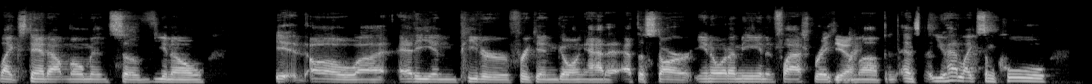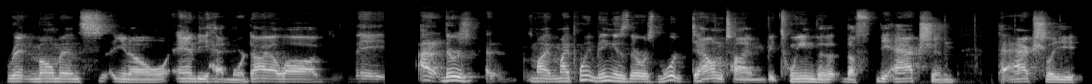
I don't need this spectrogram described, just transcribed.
like standout moments of, you know, it, oh, uh, Eddie and Peter freaking going at it at the start. You know what I mean? And Flash breaking Yeah. them up, and, and so you had like some cool written moments. You know, Andi had more dialogue. They I, there was my my point being is there was more downtime between the the the action to actually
